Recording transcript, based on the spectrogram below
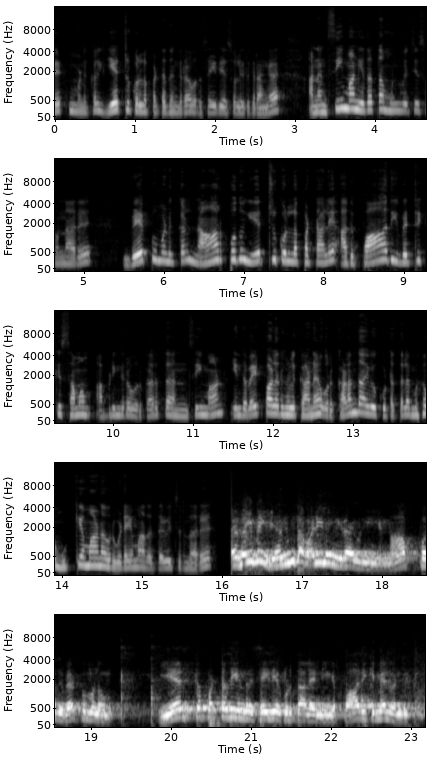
வேட்புமனுக்கள் ஏற்றுக்கொள்ளப்பட்டதுங்கிற ஒரு செய்தியை சொல்லியிருக்கிறாங்க. அண்ணன் சீமான் இதைத்தான் முன் வச்சு சொன்னார். வேட்பு மனுக்கள் நாற்பதும் ஏற்றுக்கொள்ளப்பட்டாலே அது பாதி வெற்றிக்கு சமம் அப்படிங்கிற ஒரு கருத்தை சீமான் இந்த வேட்பாளர்களுக்கான ஒரு கலந்தாய்வு கூட்டத்தில் மிக முக்கியமான ஒரு விடயமா அதை தெரிவிச்சிருந்தாரு. எதையுமே எந்த வழியிலும் நீராக நீங்க நாற்பது வேட்புமனும் ஏற்கப்பட்டது என்ற செய்தியை கொடுத்தாலே நீங்க பாதிக்கு மேல் வந்துட்டீங்க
